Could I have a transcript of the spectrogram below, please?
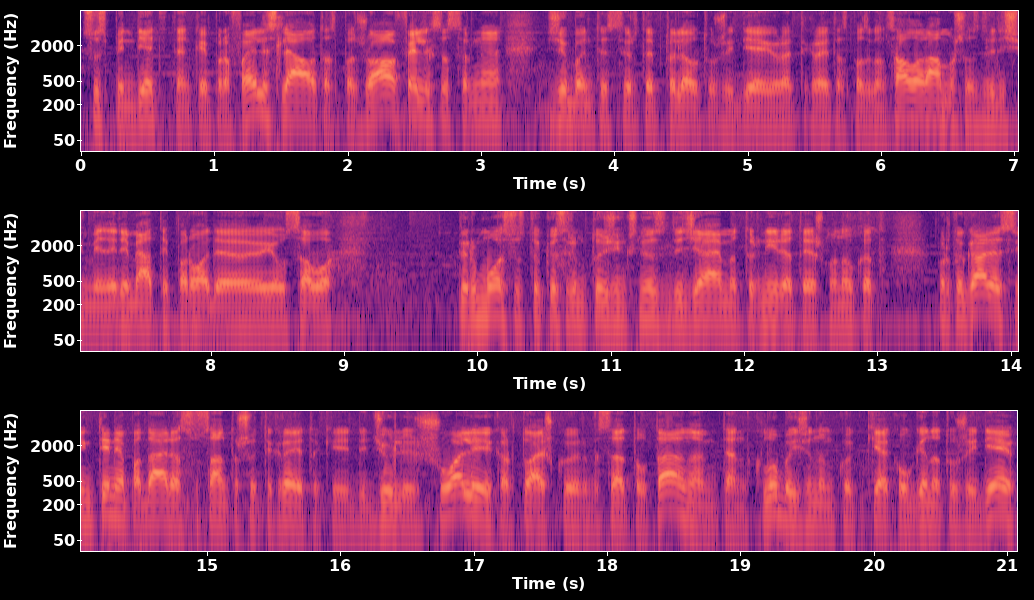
suspindėti, ten kaip Rafaelis Liautas, pats Žuavo Feliksas ar ne, žybantis ir taip toliau, tų žaidėjų yra tikrai tas pats Gonzalo Ramušas, 21 metai parodė jau savo pirmosius tokius rimtus žingsnius didžiajame turnyre, tai aš manau, kad Portugalijos rinktinė padarė su Santošu tikrai tokį didžiulį šuolį, kartu aišku ir visa tauta, na, ten klubai žinom, kiek augina tų žaidėjų,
